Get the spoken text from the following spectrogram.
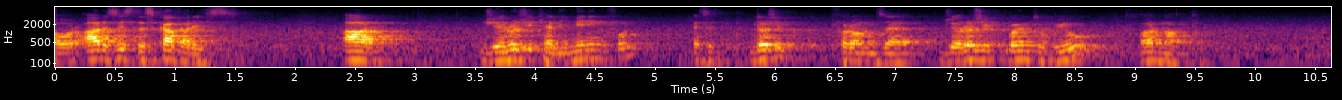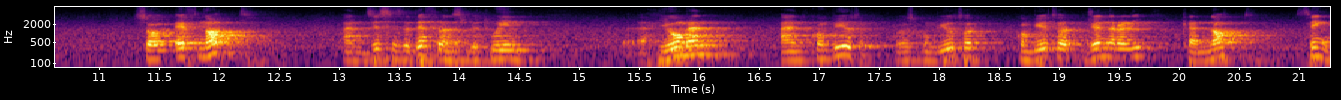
or are these discoveries are geologically meaningful? Is it logic from the geologic point of view or not? So if not, and this is the difference between a human and computer, because computer, computer generally cannot think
